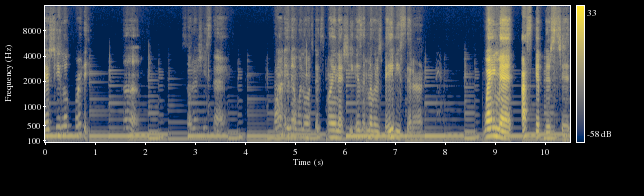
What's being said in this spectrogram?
as she looked pretty. Huh. So then she said, Ronnie then went on to explain that she isn't Miller's babysitter. Wait a minute, I skipped this shit.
